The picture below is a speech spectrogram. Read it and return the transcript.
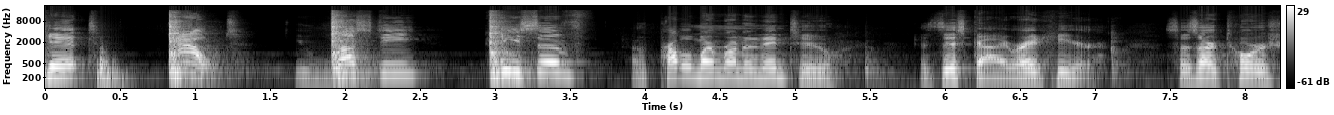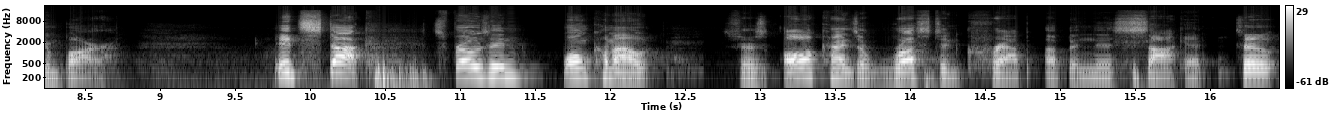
Get out, you rusty piece of... The problem I'm running into is this guy right here. So is our torsion bar. It's stuck. It's frozen, won't come out. So there's all kinds of rust and crap up in this socket. So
